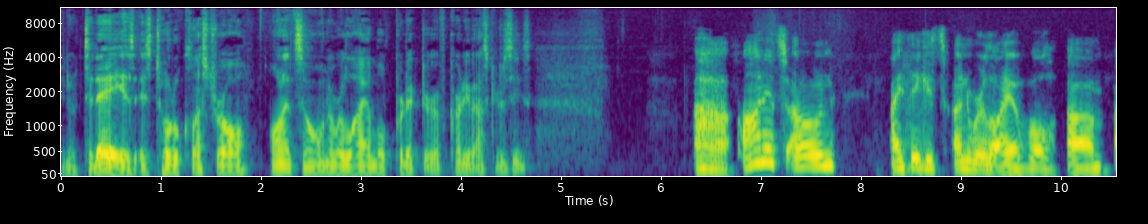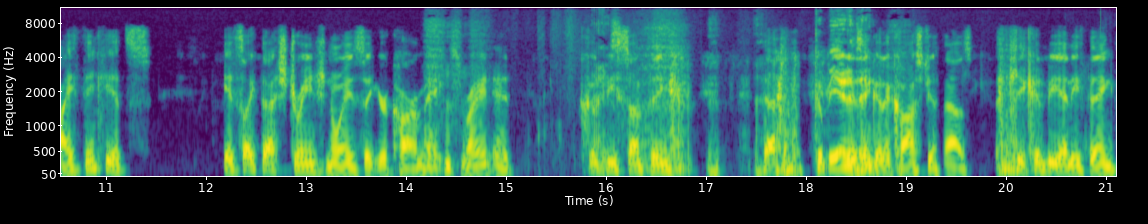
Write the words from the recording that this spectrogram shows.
you know, today is is total cholesterol on its own a reliable predictor of cardiovascular disease? Uh, on its own, I think it's unreliable. Um, I think it's it's like that strange noise that your car makes, right? It could nice. be something that could be anything. Isn't going to cost you a thousand. It could be anything,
